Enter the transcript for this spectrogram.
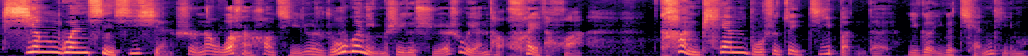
相关信息显示。那我很好奇，就是如果你们是一个学术研讨会的话，看片不是最基本的一个一个前提吗？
